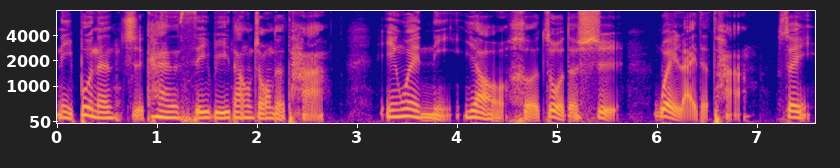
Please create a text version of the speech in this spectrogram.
你不能只看 CV 当中的他，因为你要合作的是未来的他，所以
